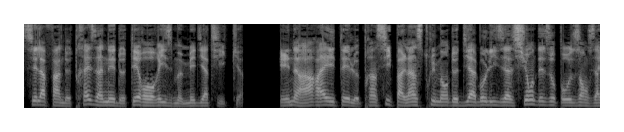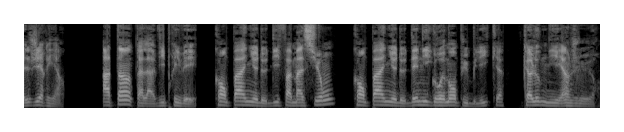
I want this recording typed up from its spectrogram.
C'est la fin de 13 années de terrorisme médiatique. Enahar a été le principal instrument de diabolisation des opposants algériens. Atteinte à la vie privée, campagne de diffamation, campagne de dénigrement public, calomnie et injure.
